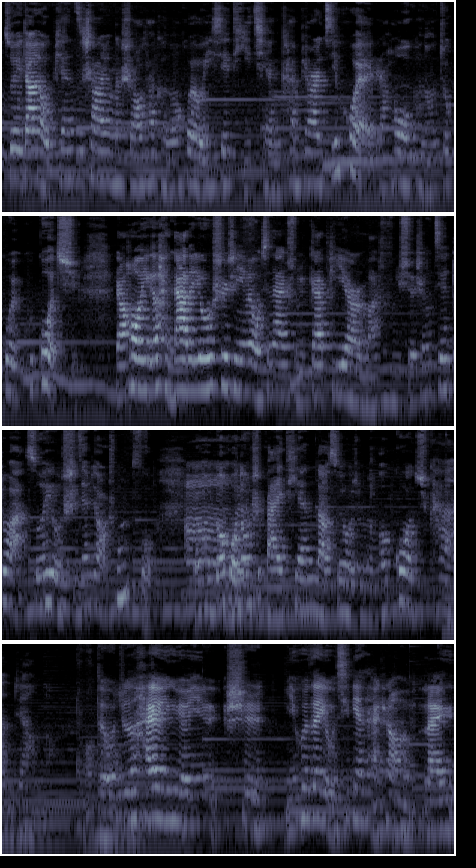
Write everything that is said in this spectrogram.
所以当有片子上映的时候，他可能会有一些提前看片儿机会，然后我可能就会会过去。然后一个很大的优势是因为我现在属于 gap year 嘛，是属于学生阶段，所以有时间比较充足，有很多活动是白天的，所以我就能够过去看这样的。对，我觉得还有一个原因是你会在有期电台上来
